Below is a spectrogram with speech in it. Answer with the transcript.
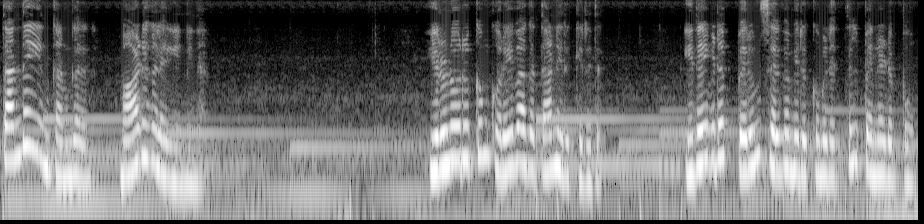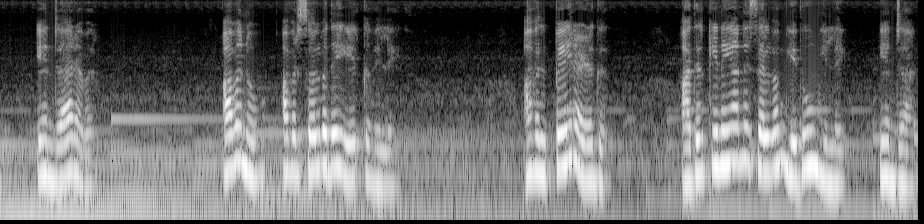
தந்தையின் கண்கள் மாடுகளை எண்ணின. இருநூறுக்கும் குறைவாகத்தான் இருக்கிறது. இதைவிட பெரும் செல்வம் இருக்கும் இடத்தில் பெண்ணெடுப்போம் என்றார் அவர். அவனோ அவர் சொல்வதை ஏற்கவில்லை. அவள் பேரழகு அதற்கிணையான செல்வம் எதுவும் இல்லை என்றான்.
